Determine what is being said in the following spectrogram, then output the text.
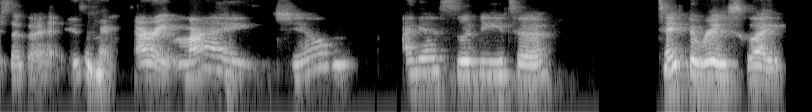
so go ahead. It's okay. All right. My gem, I guess, would be to take the risk, like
